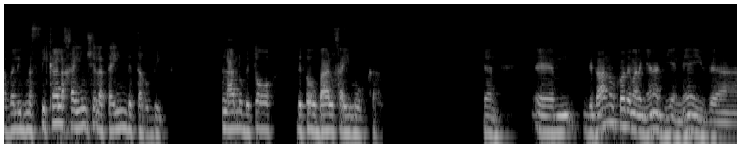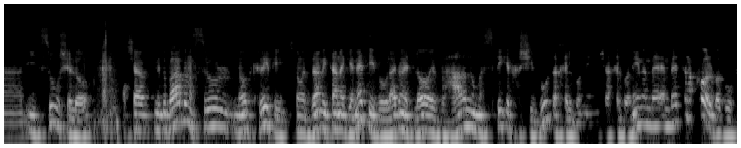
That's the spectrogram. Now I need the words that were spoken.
אבל היא מספיקה לחיים של התאים בתרבית. לנו בתור, בתור בעל חיים מורכב. כן. אמ, דיברנו קודם על עניין ה-DNA והייצור שלו. עכשיו, מדובר במסלול מאוד קריטי, זאת אומרת, זה המטען הגנטי, ואולי באמת לא הבהרנו מספיק את חשיבות החלבונים, שהחלבונים הם, הם בעצם הכל בגוף.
